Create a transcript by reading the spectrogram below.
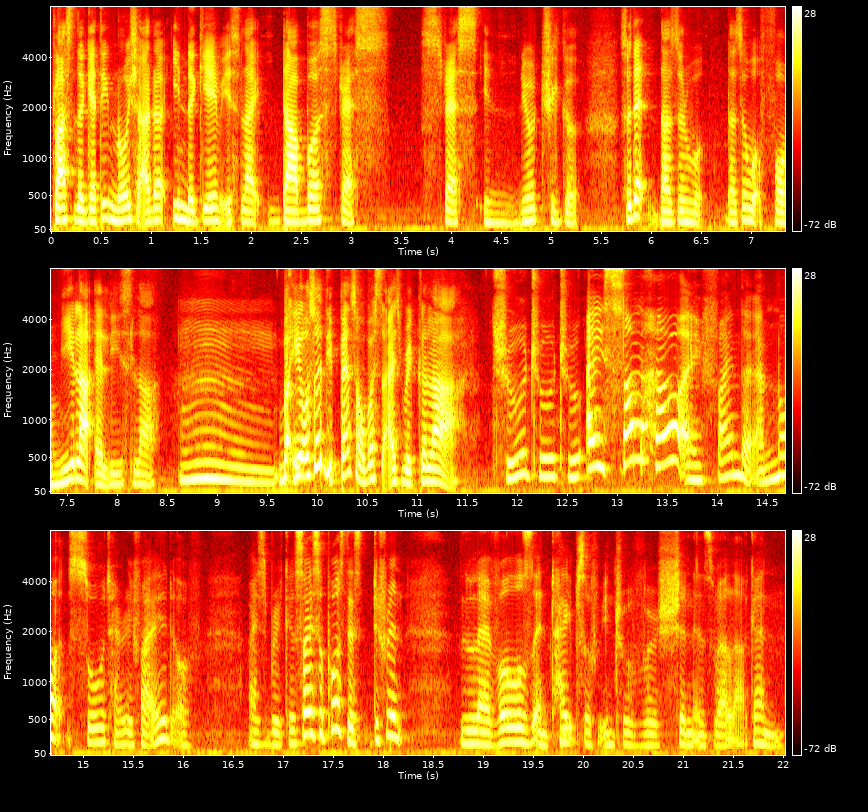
plus the getting to know each other in the game is like double stress. Stress in you know trigger. So that doesn't work. Doesn't work for me lah at least lah. Mm, But it also depends on what's the icebreaker lah. true, true, true. I somehow I find that I'm not so terrified of icebreakers. So I suppose there's different levels and types of introversion as well, lah, kan?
